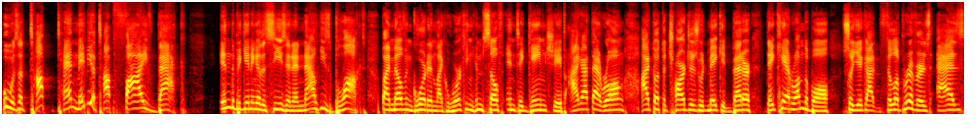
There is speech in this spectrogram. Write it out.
who was a top 10, maybe a top five back in the beginning of the season, and now he's blocked by Melvin Gordon, like working himself into game shape. I got that wrong. I thought the Chargers would make it better. They can't run the ball, so you got Philip Rivers, as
